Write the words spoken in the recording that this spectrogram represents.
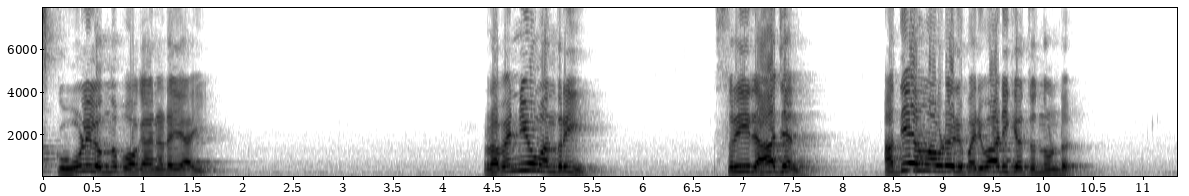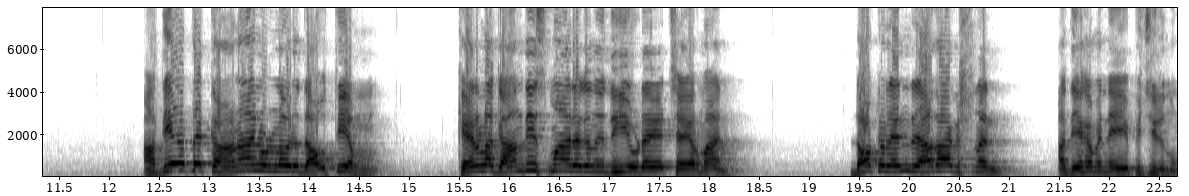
സ്കൂളിലൊന്ന് പോകാനിടയായി. റവന്യൂ മന്ത്രി ശ്രീ രാജൻ അദ്ദേഹം അവിടെ ഒരു പരിപാടിക്ക് എത്തുന്നുണ്ട്. അദ്ദേഹത്തെ കാണാനുള്ള ഒരു ദൗത്യം കേരള ഗാന്ധി സ്മാരക നിധിയുടെ ചെയർമാൻ ഡോക്ടർ എൻ രാധാകൃഷ്ണൻ അദ്ദേഹം എന്നെ ഏൽപ്പിച്ചിരുന്നു.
